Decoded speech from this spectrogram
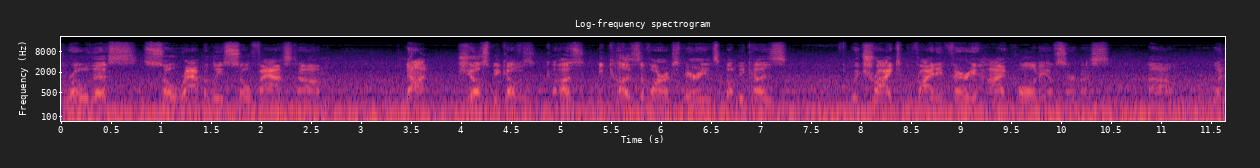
grow this so rapidly, so fast. Um, not just because, because of our experience, but because we try to provide a very high quality of service. Um, when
